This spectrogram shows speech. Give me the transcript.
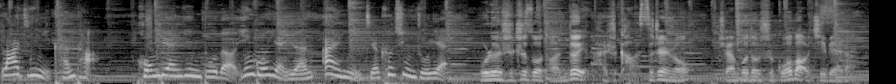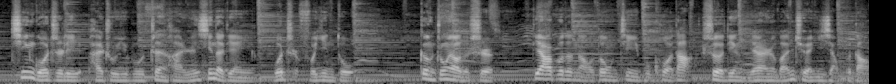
拉吉米坎塔，红遍印度的英国演员艾米杰克逊主演。无论是制作团队还是卡司阵容，全部都是国宝级别的。倾国之力拍出一部震撼人心的电影，我只服印度。更重要的是，第二部的脑洞进一步扩大，设定也让人完全意想不到。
